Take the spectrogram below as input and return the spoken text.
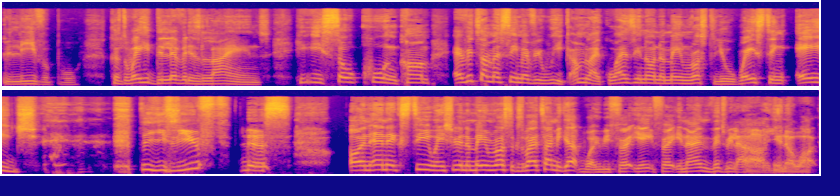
believable because the way he delivered his lines, he, he's so cool and calm. Every time I see him every week, I'm like, why is he not on the main roster? You're wasting age, his youthness on NXT when he should be in the main roster. Because by the time he get what, he'll be 38, 39, Vince be like, oh, you know what?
